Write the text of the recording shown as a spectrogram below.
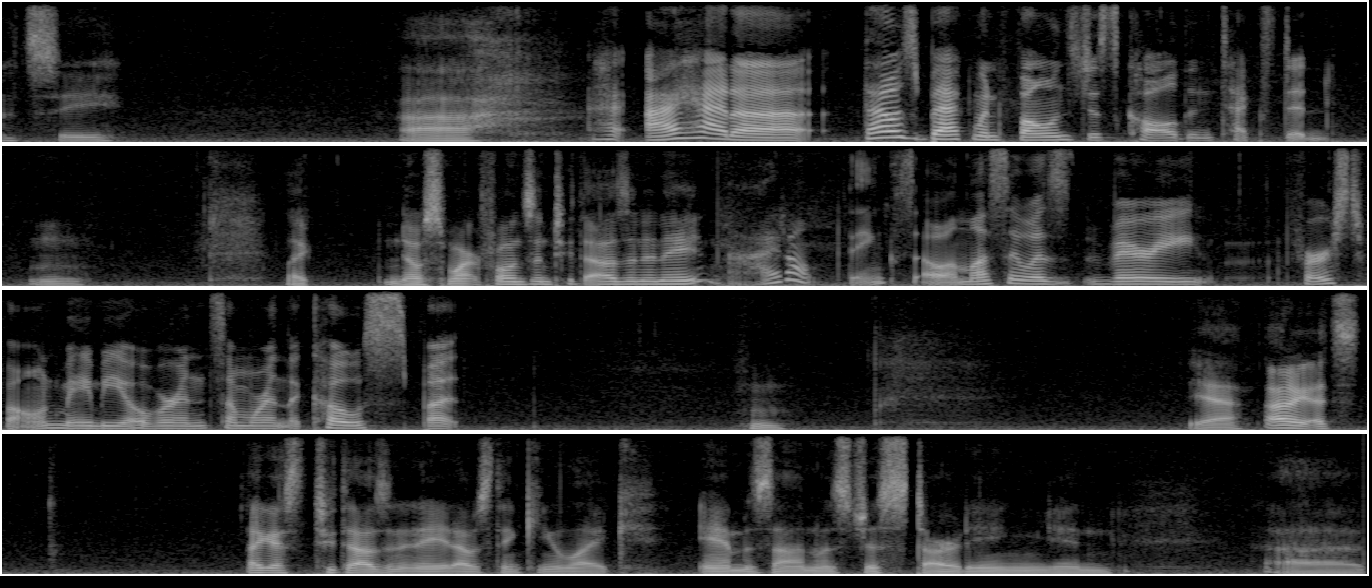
Let's see. Ah, I- I had a. That was back when phones just called and texted. mm. like no smartphones in 2008? I don't think so, unless it was very first phone, maybe over in somewhere in the coasts. But Hmm. Yeah, I it's. I guess 2008. I was thinking like Amazon was just starting in uh,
